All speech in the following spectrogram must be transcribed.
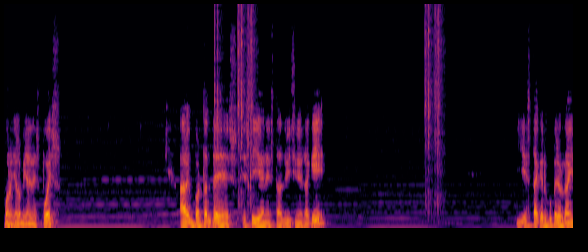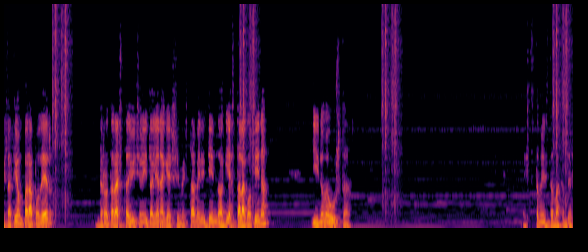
Bueno, ya lo miraré después. Ahora lo importante es, que lleguen estas divisiones aquí. Y esta que recupere organización para poder derrotar a esta división italiana que se me está metiendo aquí hasta la cocina y no me gusta. Estas también están bastante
